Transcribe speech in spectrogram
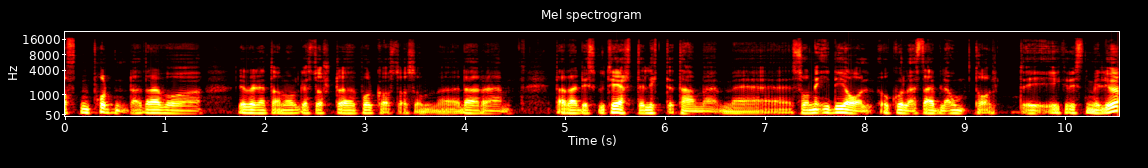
Aftenpodden. De drev og, det er vel en av Norges største podkaster eh, der der de diskuterte litt dette med, med sånne ideal, og hvordan de ble omtalt i, i kristne miljø.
